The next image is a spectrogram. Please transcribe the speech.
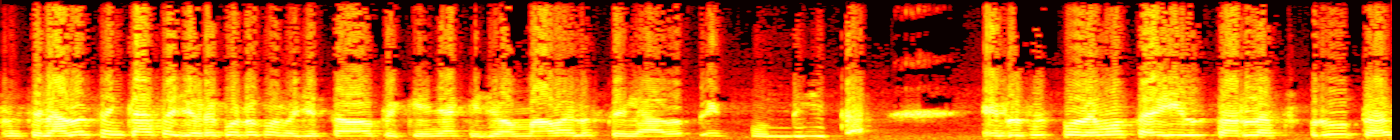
Los helados en casa, yo recuerdo cuando yo estaba pequeña que yo amaba los helados en fundita entonces podemos ahí usar las frutas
